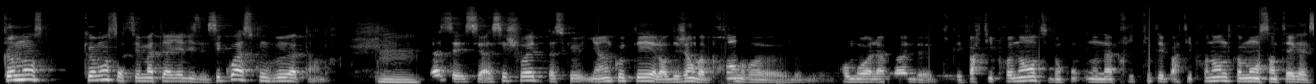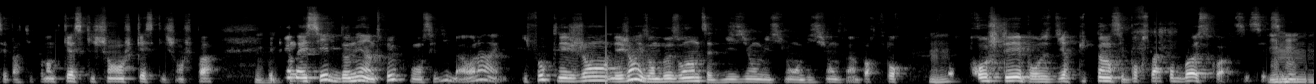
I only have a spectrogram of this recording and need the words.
comment, comment ça s'est matérialisé C'est quoi ce qu'on veut atteindre? Mhm. Ça, c'est assez chouette parce qu'il y a un côté. Alors, déjà, on va prendre euh, le promo à la mode, toutes les parties prenantes. Donc, on, a pris toutes les parties prenantes. Comment on s'intègre avec ces parties prenantes? Qu'est-ce qui change? Qu'est-ce qui ne change pas? Mhm. Et puis, on a essayé de donner un truc où on s'est dit, ben voilà, il faut que les gens, les gens, ils ont besoin de cette vision, mission, ambition, peu importe, pour Mhm. pour se projeter, pour se dire putain, c'est pour ça qu'on bosse, quoi. C'est mhm.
